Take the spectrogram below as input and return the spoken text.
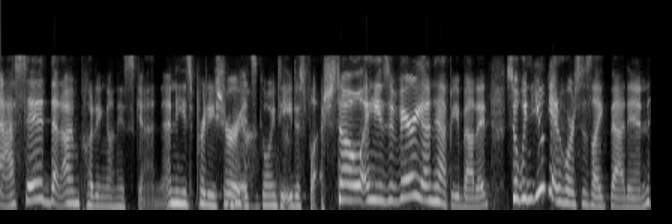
acid that I'm putting on his skin, and he's pretty sure yeah. it's going to eat his flesh. So he's very unhappy about it. So when you get horses like that in,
